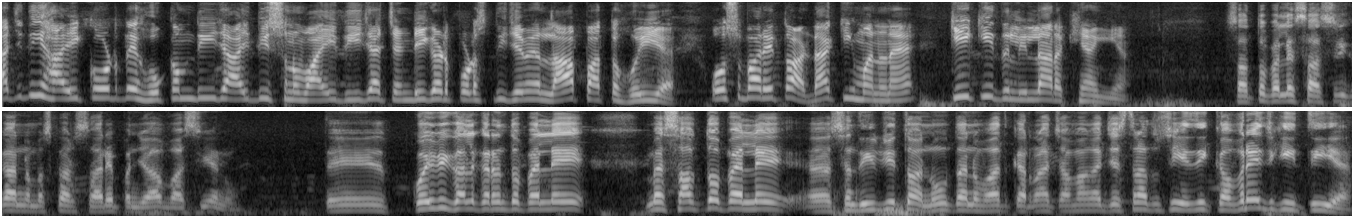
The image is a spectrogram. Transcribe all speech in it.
ਅੱਜ ਦੀ ਹਾਈ ਕੋਰਟ ਦੇ ਹੁਕਮ ਦੀ ਜਾਂ ਅੱਜ ਦੀ ਸੁਣਵਾਈ ਦੀ ਜਾਂ ਚੰਡੀਗੜ੍ਹ ਪੁਲਿਸ ਦੀ ਜਿਵੇਂ ਲਾਪਤ ਹੋਈ ਹੈ, ਉਸ ਬਾਰੇ ਤੁਹਾਡਾ ਕੀ ਮੰਨਣਾ ਹੈ? ਕੀ ਕੀ ਦਲੀਲਾਂ ਰੱਖੀਆਂ ਗਈਆਂ? ਸਭ ਤੋਂ ਪਹਿਲੇ ਸਤਿ ਸ੍ਰੀ ਅਕਾਲ, ਨਮਸਕਾਰ ਸਾਰੇ ਪੰਜਾਬ ਵਾਸੀਆਂ ਨੂੰ। ਤੇ ਕੋਈ ਵੀ ਗੱਲ ਕਰਨ ਤੋਂ ਪਹਿਲੇ ਮੈਂ ਸਭ ਤੋਂ ਪਹਿਲੇ ਸੰਦੀਪ ਜੀ, ਤੁਹਾਨੂੰ ਧੰਨਵਾਦ ਕਰਨਾ ਚਾਹਾਂਗਾ। ਜਿਸ ਤਰ੍ਹਾਂ ਤੁਸੀਂ ਇਹਦੀ ਕਵਰੇਜ ਕੀਤੀ ਹੈ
